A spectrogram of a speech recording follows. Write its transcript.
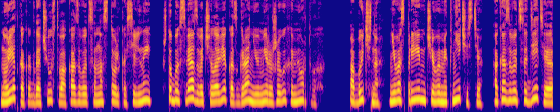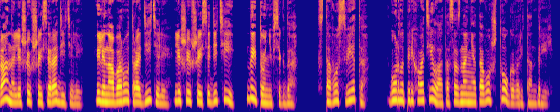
но редко, когда чувства оказываются настолько сильны, чтобы связывать человека с гранью мира живых и мертвых. Обычно невосприимчивыми к нечисти оказываются дети, рано лишившиеся родителей, или наоборот, родители, лишившиеся детей, да и то не всегда. С того света горло перехватило от осознания того, что говорит Андрей.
